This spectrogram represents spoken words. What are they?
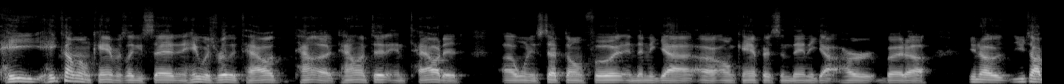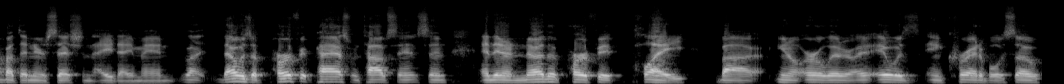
he he come on campus like you said, and he was really uh, talented and touted uh, when he stepped on foot, and then he got uh, on campus, and then he got hurt, but uh, you know, you talk about that interception A day, man. Like that was a perfect pass from Ty Simpson, and then another perfect play by you know Earl Little. It, it was incredible. So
